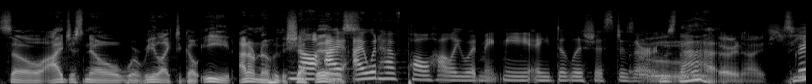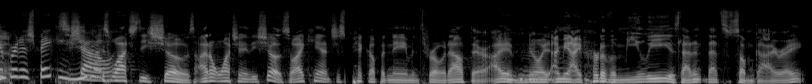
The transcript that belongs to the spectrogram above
So I just know where we like to go eat. I don't know who the no, chef I, is. I I would have Paul Hollywood make me a delicious dessert. Who's that? Very nice. See, Great you- British Baking See, Show. you guys watch these shows. I don't watch any of these shows, so I can't just pick up a name and throw it out there. I have no Mm-hmm. idea. I mean, I've heard of Amelie. Is that that's some guy, right?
